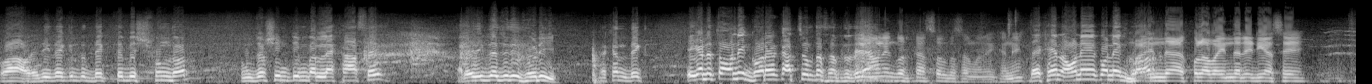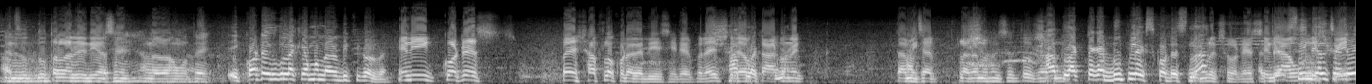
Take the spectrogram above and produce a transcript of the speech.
ওয়াও এদিক দিয়ে কিন্তু দেখতে বেশ সুন্দর। এবং জসিম টিম্বার লেখা আছে। আর এদিকটা যদি ধরি দেখেন দেখ এখানে তো অনেক ঘরের কাজ চলতেছে আপনাদের হ্যাঁ অনেক ঘর কাজ চলতেছে আমার এখানে। দেখেন অনেক অনেক ঘর। বারিন্দা খোলা বারিন্দা রেডি আছে। দোতলা রেডি আছে আল্লাহ রহমতে। এই কটেজগুলা কেমন দামে বিক্রি করবেন? এটি কটেজ প্রায় সাত লক্ষ টাকা দিয়েছি এটার প্রায় সাত লাখ কাঠ টাকা? আচ্ছা। অনেক দামি কাঠ লাগানো হয়েছে তো সাত লাখ টাকা ডুপ্লেক্স কটেজ না? cottage, সেটা সিঙ্গেল চাইলে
